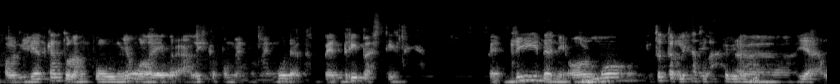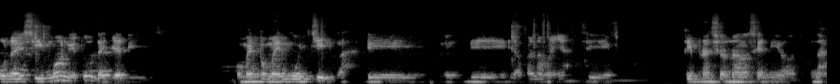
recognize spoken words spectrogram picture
kalau dilihat kan tulang punggungnya mulai beralih ke pemain-pemain muda kan. Pedri pasti. Pedri, Dani Olmo itu terlihat lah. Eh, ya Unai Simon itu udah jadi pemain-pemain kunci lah di, di di apa namanya di tim nasional senior. Nah,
